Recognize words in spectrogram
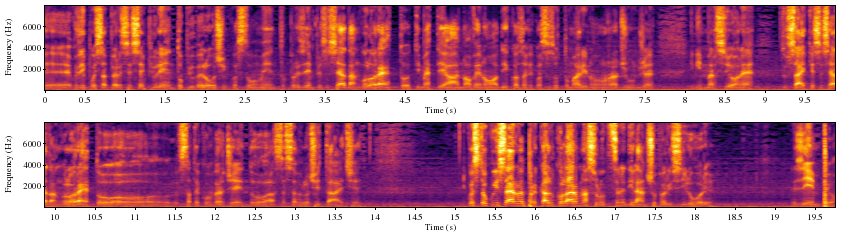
eh, così puoi sapere se sei più lento o più veloce in questo momento. Per esempio, se sei ad angolo retto ti metti a 9 nodi, cosa che questo sottomarino non raggiunge in immersione, tu sai che se sei ad angolo retto state convergendo alla stessa velocità, eccetera. Questo qui serve per calcolare una soluzione di lancio per i siluri. Esempio,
